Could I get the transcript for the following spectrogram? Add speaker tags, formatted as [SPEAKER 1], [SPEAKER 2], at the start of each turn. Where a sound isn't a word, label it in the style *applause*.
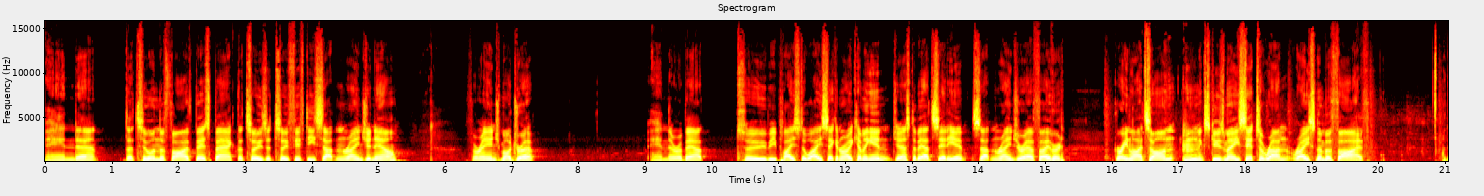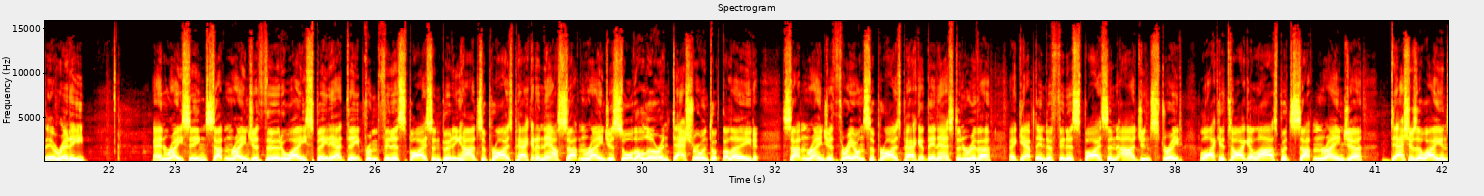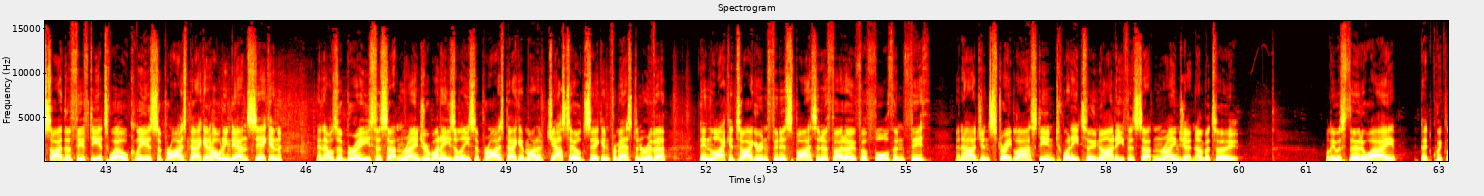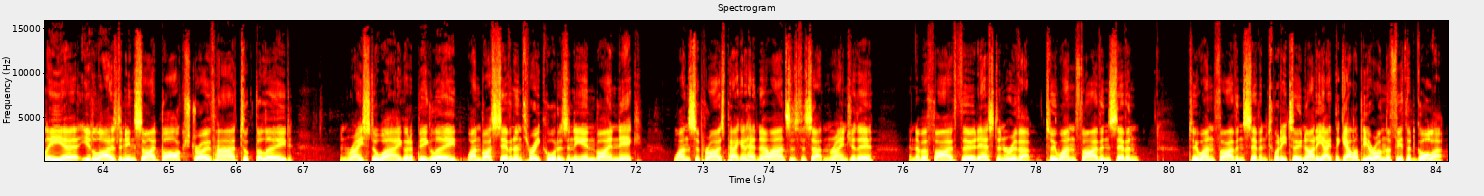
[SPEAKER 1] And uh, the two and the five best back. The two's at 250 Sutton Ranger now for Ange Modra. And they're about to be placed away. Second row coming in. Just about set here. Sutton Ranger, our favourite. Green lights on. *clears throat* Excuse me. Set to run. Race number five. They're ready and racing. Sutton Ranger third away. Speed out deep from Finnis Spice and booting hard surprise packet. And now Sutton Ranger saw the lure and dash through and took the lead. Sutton Ranger three on surprise packet. Then Aston River. A gap then to Finnis Spice and Argent Street. Like a tiger last, but Sutton Ranger dashes away inside the 50. It's well clear. Surprise packet holding down second. And that was a breeze for Sutton Ranger. Won easily. Surprise packet might have just held second from Aston River. Then Like a Tiger and Finnis Spice in a photo for fourth and fifth. And Argent Street last in 22.90 for Sutton Ranger, number two. Well, he was third away, but quickly uh, utilised an inside box, drove hard, took the lead, and raced away. Got a big lead, won by seven and three quarters in the end by a neck. One surprise packet had no answers for Sutton Ranger there. And number five, third, Aston River. Two, one, five, and seven. 215 and 7, 22.98. The gallop here on the fifth at Gawler.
